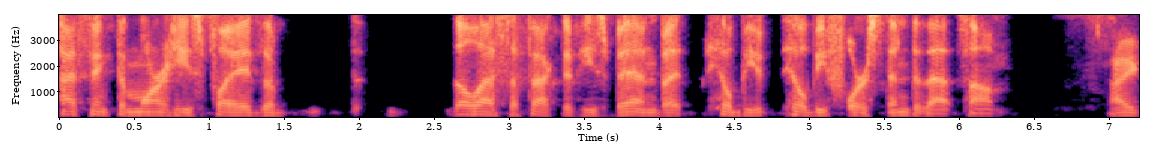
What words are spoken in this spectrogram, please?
I think the more he's played, the the less effective he's been, but he'll be he'll be forced into that some. I,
